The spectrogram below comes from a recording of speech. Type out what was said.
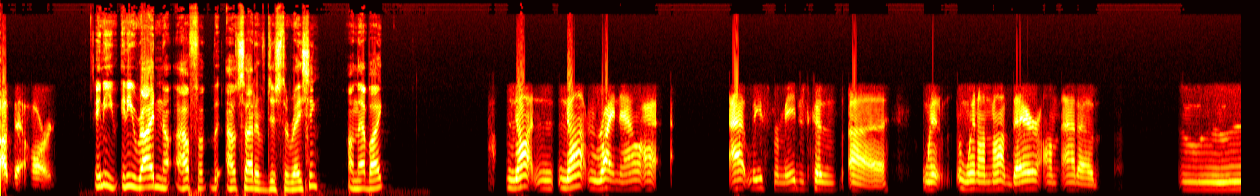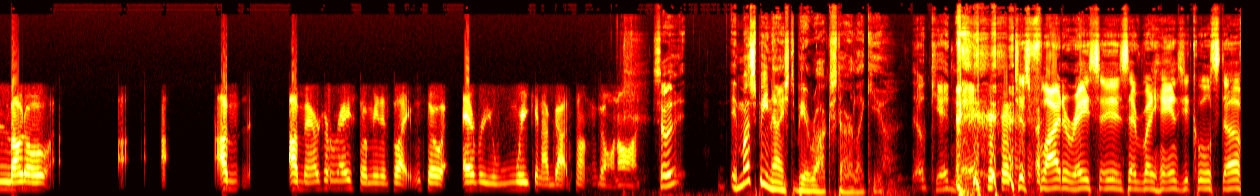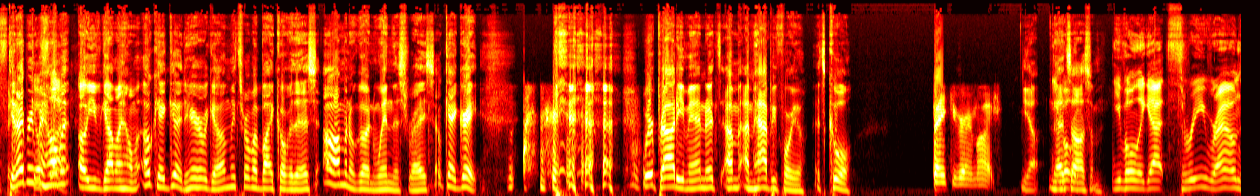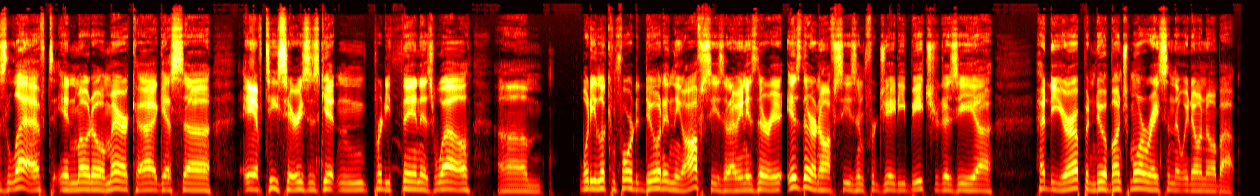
a bit hard. Any any riding alpha outside of just the racing on that bike? Not not right now. At, at least for me, just because uh, when when I'm not there, I'm at a Moto uh, um, America race. So I mean, it's like so every weekend I've got something going on. So it must be nice to be a rock star like you. No kidding, man. Just fly to races. Everybody hands you cool stuff. Did I bring my fly. helmet? Oh, you've got my helmet. Okay, good. Here we go. Let me throw my bike over this. Oh, I'm going to go ahead and win this race. Okay, great. We're proud of you, man. It's, I'm I'm happy for you. It's cool. Thank you very much. Yeah, that's vote- awesome. You've only got three rounds left in Moto America. I guess uh, AFT series is getting pretty thin as well. Um, what are you looking forward to doing in the off season? I mean, is there is there an off season for JD Beach, or does he uh, head to Europe and do a bunch more racing that we don't know about?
